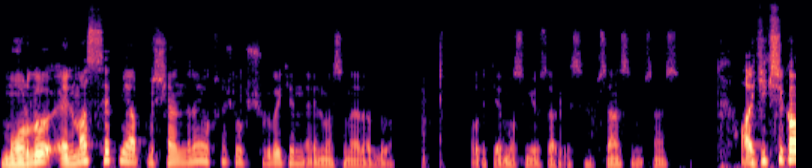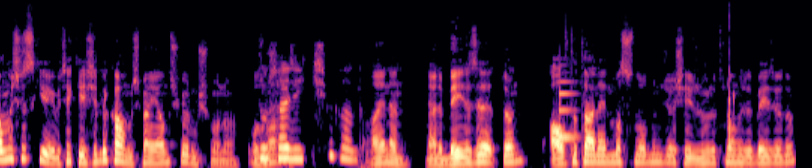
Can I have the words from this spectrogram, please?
Morlu elmas set mi yapmış kendine yoksa şu şuradakinin elmasını herhalde o. Oradaki elmasın göstergesi. Sensin bu sensin. Aa iki kişi kalmışız ki. Bir tek yeşilli kalmış. Ben yanlış görmüşüm onu. O Dur zaman sadece iki kişi mi kaldı? aynen. Yani base'e dön. 6 tane elmasın olunca şey zümrütün olunca base'e dön.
